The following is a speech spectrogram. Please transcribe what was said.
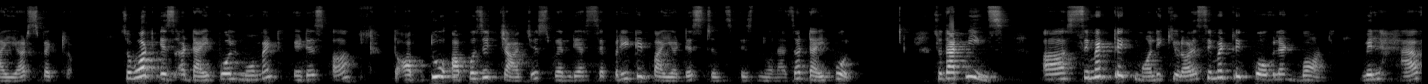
IR spectrum. So what is a dipole moment? It is a op two opposite charges when they are separated by a distance is known as a dipole. So that means a symmetric molecule or a symmetric covalent bond will have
